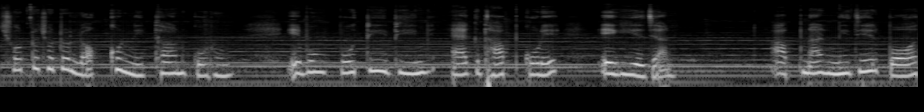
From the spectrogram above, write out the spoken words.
ছোট ছোট লক্ষ্য নির্ধারণ করুন এবং প্রতিদিন এক ধাপ করে এগিয়ে যান। আপনার নিজের পথ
